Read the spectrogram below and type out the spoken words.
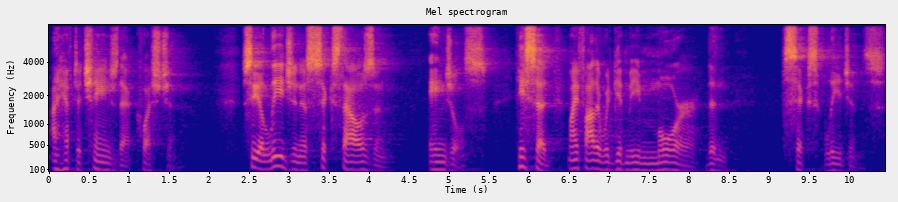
I have to change that question. See, a legion is 6,000 angels. He said, My father would give me more than six legions,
